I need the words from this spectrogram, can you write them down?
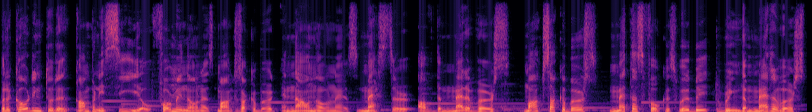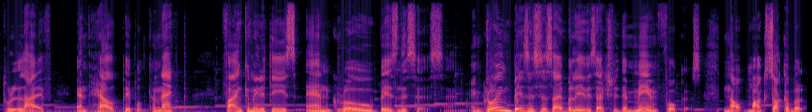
but according to the company's CEO, formerly known as Mark Zuckerberg and now known as Master of the Metaverse, Mark Zuckerberg's Meta's focus will be to bring the Metaverse to life and help people connect, find communities, and grow businesses. And growing businesses, I believe, is actually the main focus. Now, Mark Zuckerberg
